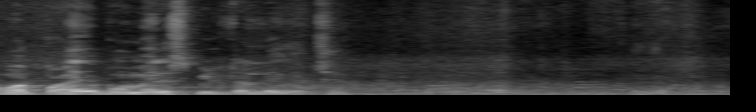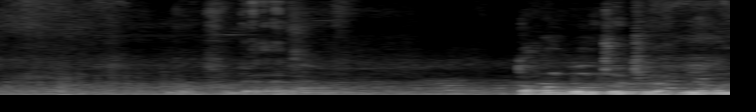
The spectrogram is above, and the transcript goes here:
আমার পায়ে বমের স্পিলটা লেগেছে। তখন বোম চলছিল আপনি যখন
